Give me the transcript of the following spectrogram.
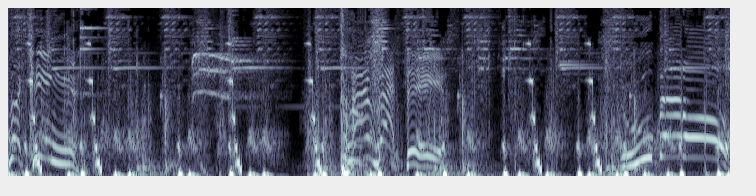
the king! Have at thee! Battle!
